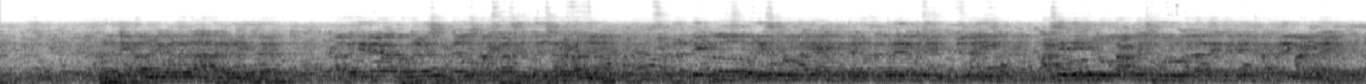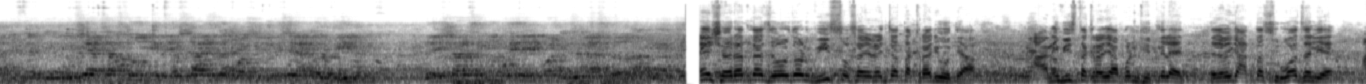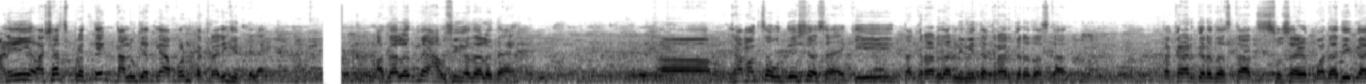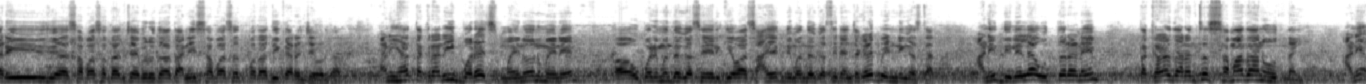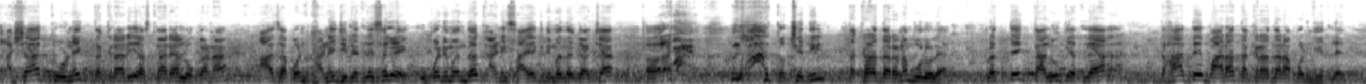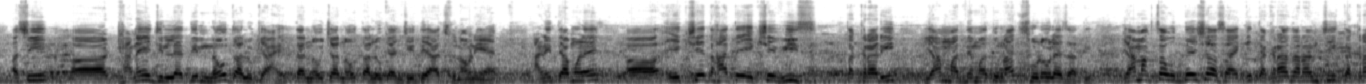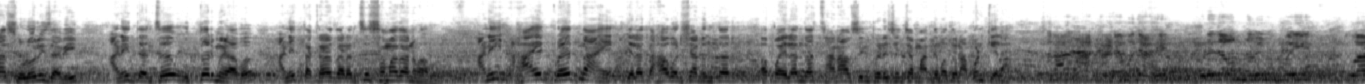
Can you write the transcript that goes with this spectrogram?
प्रत्येक तालुक्यामध्ये दहा तक्रारी घेतल्या आता गेल्या पंधरा वीस मिनिटापासून आमचं असं निदर्शनास आलंय की प्रत्येक अ, बरेच लोक जे आहेत त्या तक्रारीमध्ये घेतले नाही असे देखील लोक आमच्या समोरून आता त्यांच्याकडे तक्रारी मांडत आहेत विषय असा असतो की रजिस्ट्रार याचा कॉन्स्टिट्युशन अथॉरिटी रजिस्ट्रार समोर ते रेकॉर्ड ठेवलेलं असतं ठाणे शहरातल्या जवळजवळ वीस सोसायट्यांच्या तक्रारी होत्या आणि वीस तक्रारी आपण घेतलेल्या आहेत. त्याच्यापैकी आत्ता सुरुवात झाली आहे आणि अशाच प्रत्येक तालुक्यातल्या आपण तक्रारी घेतलेल्या आहेत. अदालत नाही हाऊसिंग अदालत आहे. ह्यामागचा उद्देश असा आहे की तक्रारदार नेहमी तक्रार करत असतात. तक्रार करत असतात. सोसाय पदाधिकारी सभासदांच्या विरोधात आणि सभासद पदाधिकाऱ्यांच्या विरोधात. आणि ह्या तक्रारी बरेच महिनोन महिने उपनिबंधक असेल किंवा सहाय्यक निबंधक असेल यांच्याकडे पेंडिंग असतात. आणि दिलेल्या उत्तराने तक्रारदारांचं समाधान होत नाही. आणि अशा क्रोनिक तक्रारी असणाऱ्या लोकांना आज आपण ठाणे जिल्ह्यातले सगळे उपनिबंधक आणि सहाय्यक निबंधकाच्या कक्षेतील तक्रारदारांना बोलवल्या. प्रत्येक तालुक्यातल्या दहा ते बारा तक्रारदार आपण घेतले आहेत अशी ठाणे जिल्ह्यातील नऊ तालुके आहेत. त्या नऊच्या नऊ तालुक्यांची ते आज सुनावणी आहे. आणि त्यामुळे एकशे दहा ते एकशे वीस तक्रारी या माध्यमातून आज सोडवल्या जातील. यामागचा उद्देश असा आहे की तक्रारदारांची तक्रार सोडवली जावी आणि त्यांचं उत्तर मिळावं आणि तक्रारदारांचं समाधान व्हावं. आणि हा एक प्रयत्न आहे. गेल्या दहा वर्षानंतर पहिल्यांदाच ठाणा हाऊसिंग फेडरेशनच्या माध्यमातून आपण केला. ठाण्यामध्ये आहे. पुढे जाऊन नवी मुंबई किंवा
